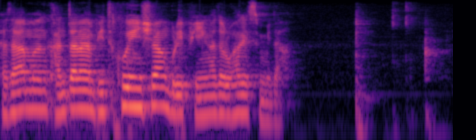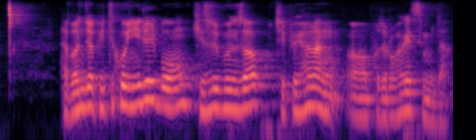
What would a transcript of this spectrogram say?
자, 다음은 간단한 비트코인 시황 브리핑 하도록 하겠습니다. 자, 먼저 비트코인 1일봉 기술 분석 지표 현황 어, 보도록 하겠습니다.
